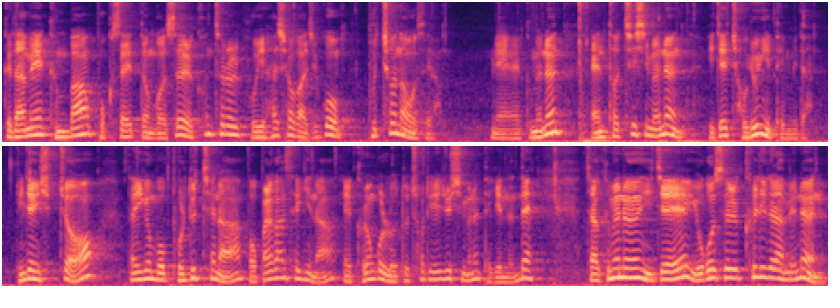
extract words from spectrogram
그 다음에 금방 복사했던 것을 컨트롤 V 하셔가지고 붙여 넣으세요. 네, 그러면은 엔터 치시면은 이제 적용이 됩니다 굉장히 쉽죠? 이건 뭐 볼드체나 뭐 빨간색이나 예, 그런 걸로 또 처리해 주시면 되겠는데 자 그러면은 이제 이것을 클릭을 하면은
